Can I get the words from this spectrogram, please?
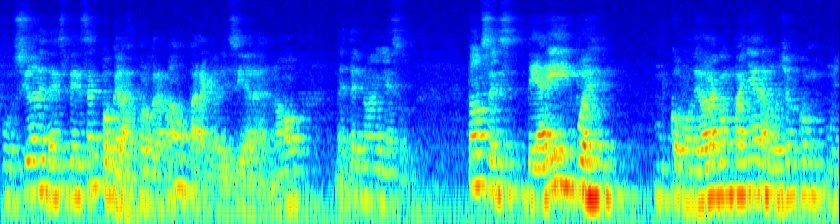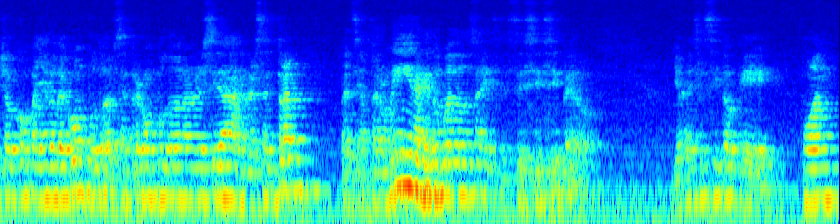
funciones de SPSS porque las programamos para que lo hiciera, no meternos en eso. Entonces, de ahí, pues, como dijo la compañera, muchos, compañeros de cómputo del centro de cómputo de la universidad a nivel central pues decían, pero mira que tú puedes usar. sí, sí, sí, pero yo necesito que Juan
